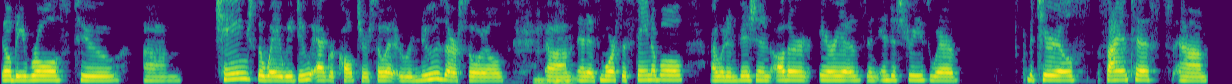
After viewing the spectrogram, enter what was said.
there'll be roles to um, change the way we do agriculture so it renews our soils mm-hmm. um, and is more sustainable. I would envision other areas and industries where materials scientists um,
